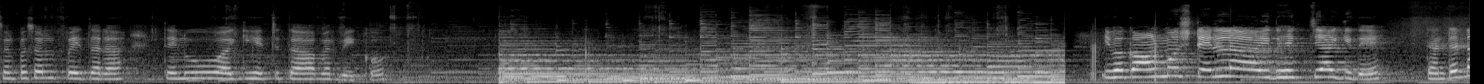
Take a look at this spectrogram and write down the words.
ಸ್ವಲ್ಪ ಸ್ವಲ್ಪ ಈ ಥರ ತೆಳುವಾಗಿ ಹೆಚ್ಚುತ್ತಾ ಬರಬೇಕು. ಇವಾಗ ಆಲ್ಮೋಸ್ಟ್ ಎಲ್ಲ ಇದು ಹೆಚ್ಚಾಗಿದೆ ಟಂಟಟ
